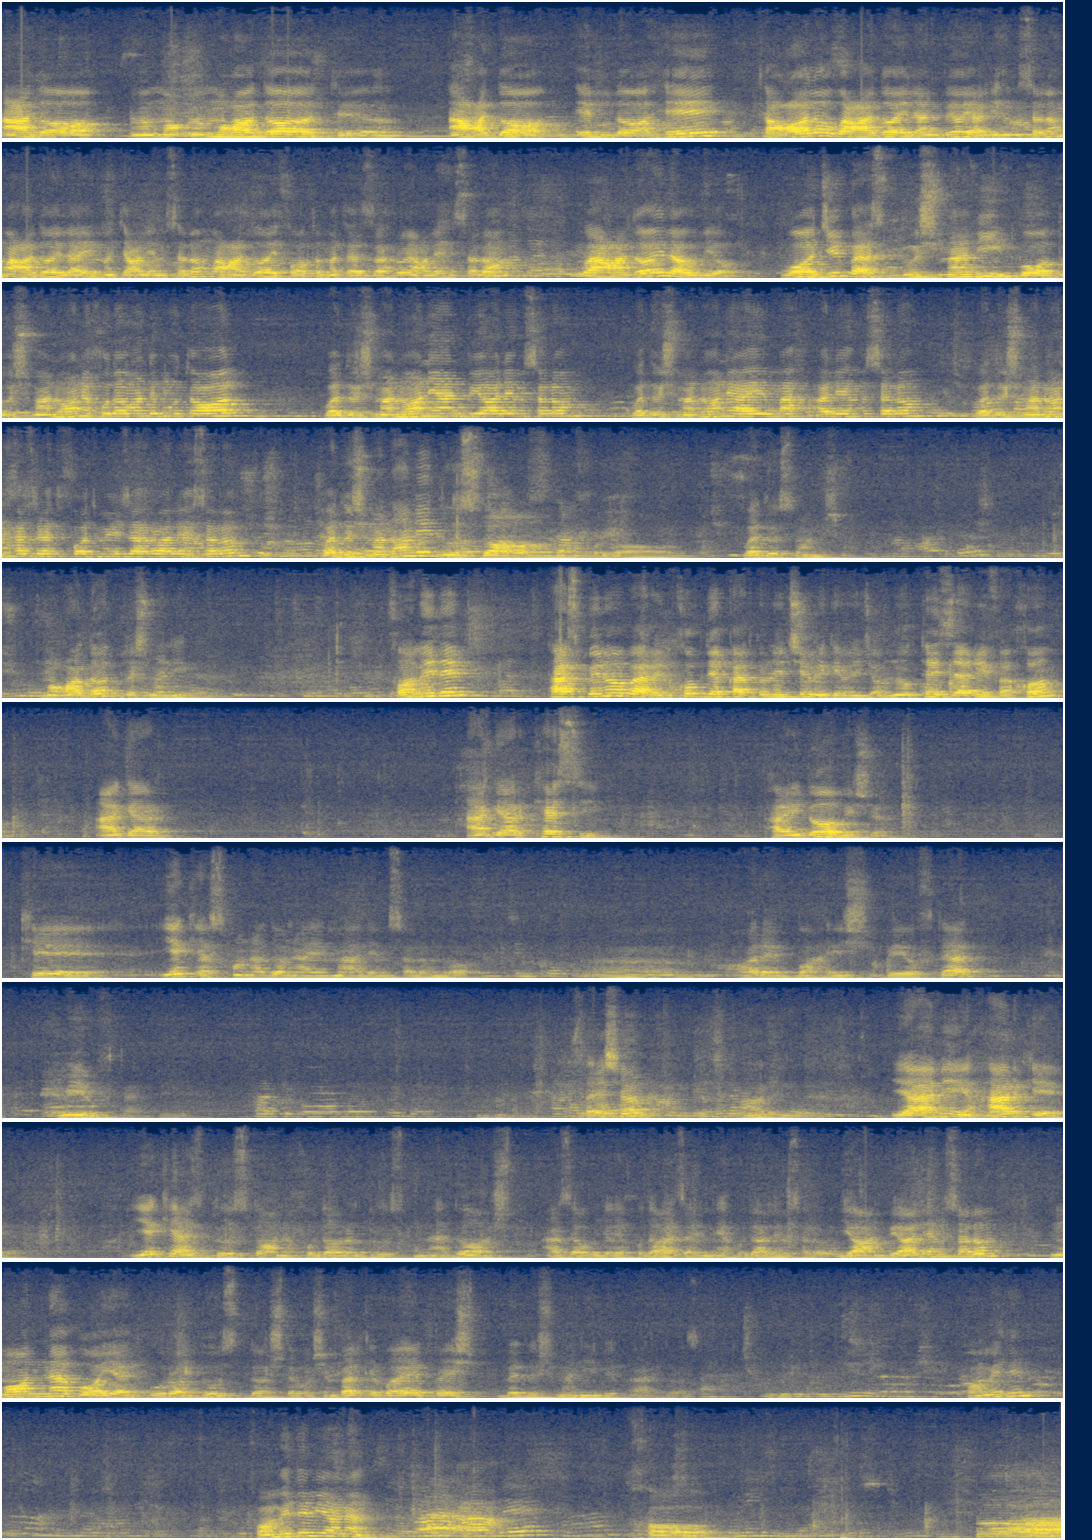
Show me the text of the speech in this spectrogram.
اعداء مع- معادات اعداء الله تعالى واعداء الانبیاء علیهم السلام و اعداء الائمه علیهم السلام و اعداء فاطمه الزهرا علیه السلام و اعداء الاولیاء. واجب است دشمنی با دشمنان خداوند متعال و دشمنان انبیاء علیهم السلام و دشمنان ائمه علیهم السلام و دشمنان حضرت فاطمه زهرا علیه السلام و دشمنان دوستان خدا. و دوستانشون مقادات دشمنی. فهمیدیم؟ پس بنابراین خوب دقت کنید چی میگیم اینجا. نکته ظریفه. خب؟ اگر اگر کسی پیدا بشه که یکی از خاندان ائمه علیهم السلام را آره باهش بیفتد میفتد هر که با ما صحیح شد؟ آره. یعنی هر که یکی از دوستان خدا رو دوست نداشت از اولیای خدا از ائمه خدا علیهم السلام یا انبیاء علیهم السلام ما نباید او را دوست داشته باشیم بلکه باید بهش به دشمنی بپردازیم فهمیدیم؟ فهمیدیم یا نه؟ خب 啊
